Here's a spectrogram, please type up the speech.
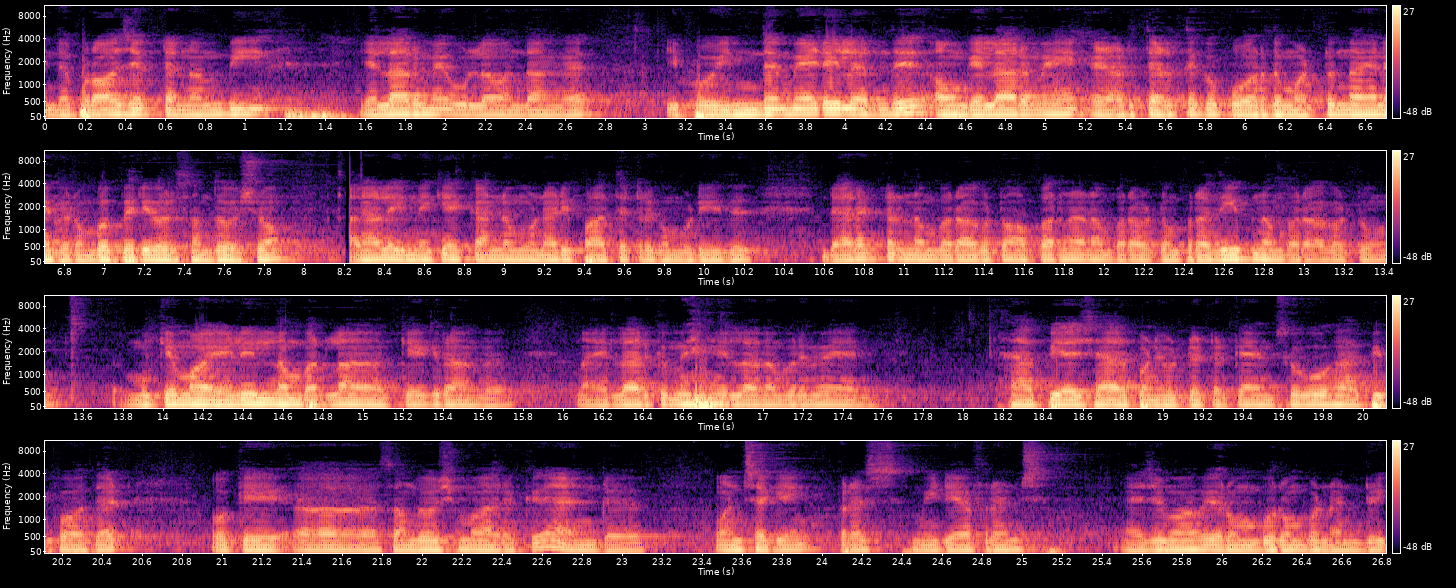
இந்த ப்ராஜெக்டை நம்பி எல்லாருமே உள்ளே வந்தாங்க. இப்போ இந்த மேடையிலேருந்து அவங்க எல்லாருமே அடுத்த இடத்துக்கு போகிறது மட்டும்தான் எனக்கு ரொம்ப பெரிய ஒரு சந்தோஷம். அதனால் இன்னைக்கே கண்ணு முன்னாடி பார்த்துட்டு இருக்க முடியுது. டைரக்டர் நம்பர் ஆகட்டும் அப்பர்ணா நம்பர் ஆகட்டும் பிரதீப் நம்பர் ஆகட்டும் முக்கியமாக எழில் நம்பர்லாம் கேட்குறாங்க நான் எல்லாருக்குமே எல்லா நம்பருமே ஹாப்பியாக ஷேர் பண்ணி விட்டுட்டு I'm so happy for that okay சந்தோஷமாக இருக்குது and once again press media friends நிஜமாவே ரொம்ப ரொம்ப நன்றி.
